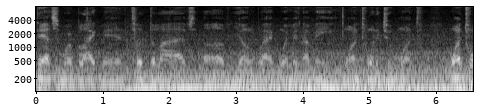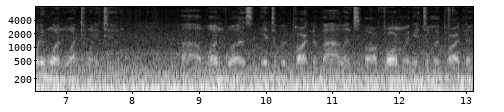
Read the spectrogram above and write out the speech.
deaths where black men took the lives of young black women. I mean, 122, 121, 122. Uh, one was intimate partner violence or former intimate partner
